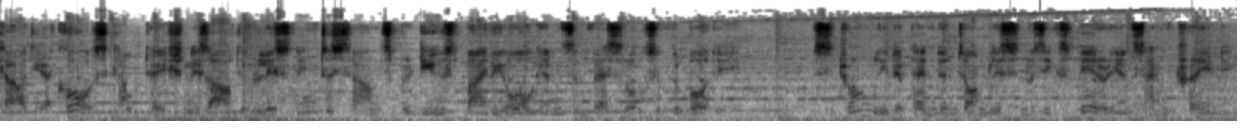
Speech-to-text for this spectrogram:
Cardiac auscultation is art of listening to sounds produced by the organs and vessels of the body, strongly dependent on listeners' experience and training.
